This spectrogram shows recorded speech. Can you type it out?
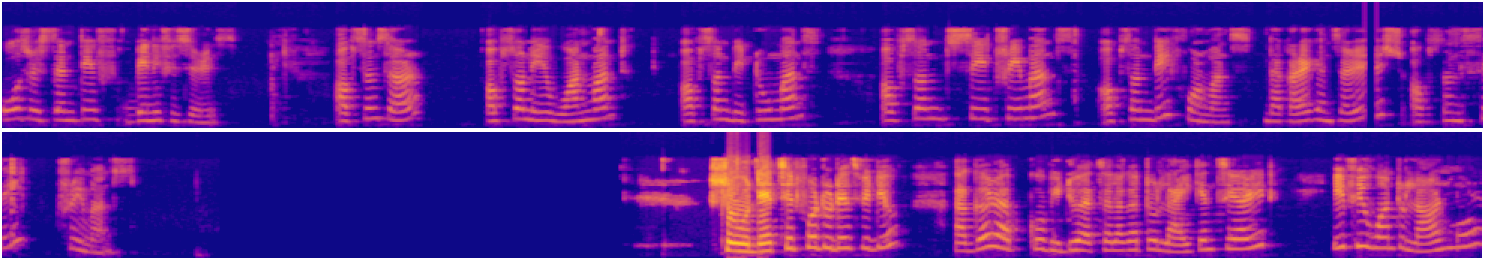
poste restante beneficiaries? Options are Option A 1 month, Option B 2 months, Option C 3 months, Option D 4 months. The correct answer is Option C 3 months. So that's it for today's video अगर आपको वीडियो अच्छा लगा तो like and share it if you want to learn more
